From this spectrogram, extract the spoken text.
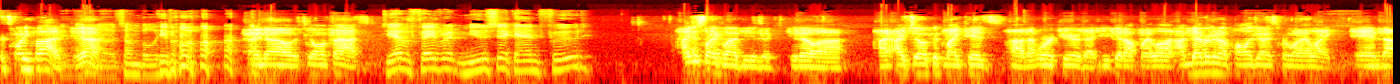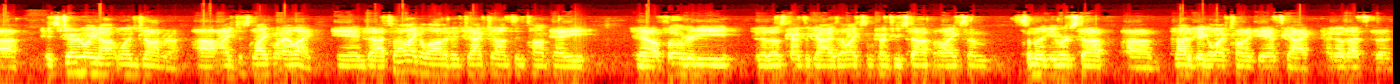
or 25? I know, Yeah, it's unbelievable. I know. It's going fast. Do you have a favorite music and food? I just like live music. You know, uh, I, I joke with my kids uh, that work here that you get off my lawn. I'm never going to apologize for what I like, and uh, it's generally not one genre. Uh, I just like what I like, and uh, so I like a lot of it. Jack Johnson, Tom Petty, you know, Fogerty, you know, those kinds of guys. I like some country stuff. I like some some of the newer stuff. Um, not a big electronic dance guy. I know that's the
